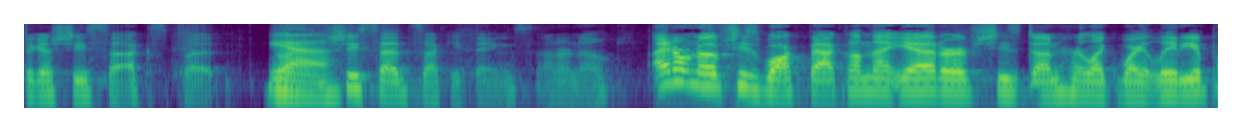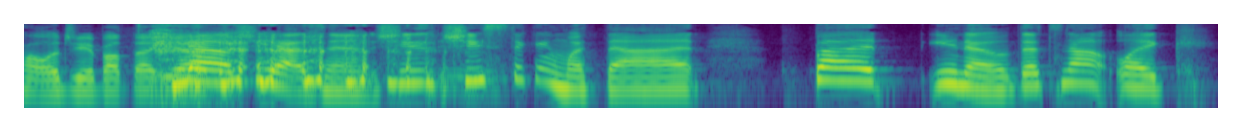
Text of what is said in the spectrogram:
because she sucks. But or Yeah. she said sucky things. I don't know. I don't know if she's walked back on that yet or if she's done her like white lady apology about that yet. no, she hasn't. She's she's sticking with that. But you know, that's not like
